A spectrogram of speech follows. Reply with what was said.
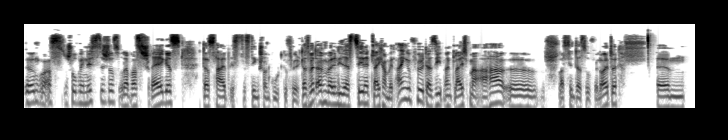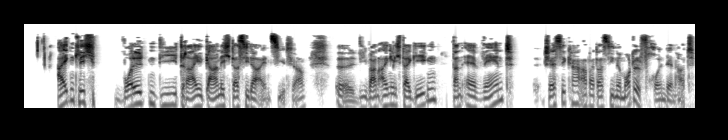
irgendwas Chauvinistisches oder was Schräges. Deshalb ist das Ding schon gut gefüllt. Das wird einfach in dieser Szene gleich mal mit eingeführt. Da sieht man gleich mal, aha, äh, was sind das so für Leute? Ähm, eigentlich wollten die drei gar nicht, dass sie da einzieht. Ja, äh, die waren eigentlich dagegen. Dann erwähnt Jessica aber, dass sie eine Modelfreundin hat.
